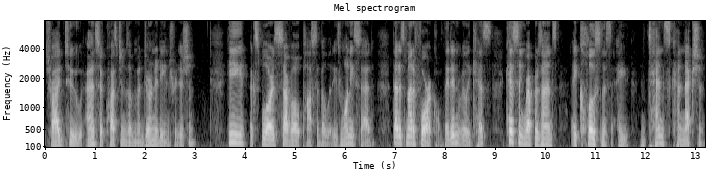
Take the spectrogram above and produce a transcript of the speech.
tried to answer questions of modernity and tradition. He explores several possibilities. One, he said, that it's metaphorical. They didn't really kiss. Kissing represents a closeness, a intense connection.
